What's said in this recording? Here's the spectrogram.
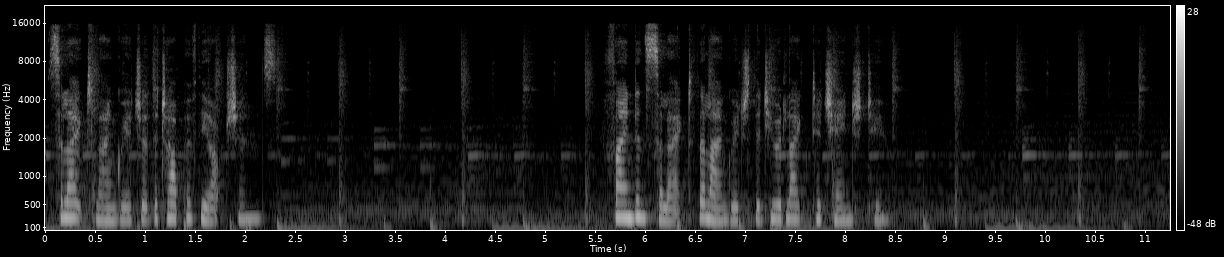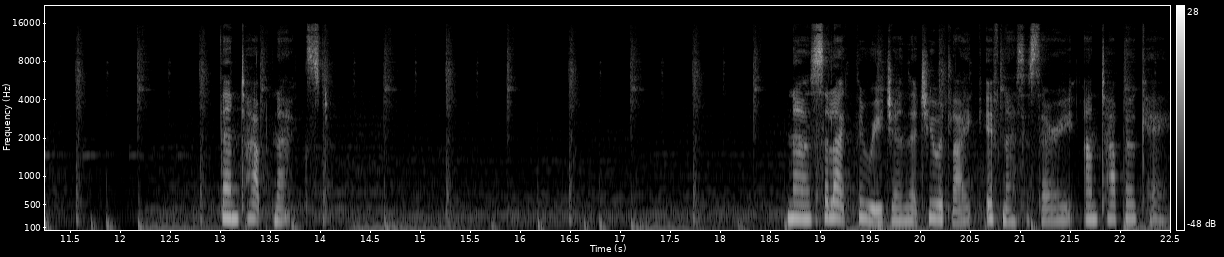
Select Language at the top of the options. Find and select the language that you would like to change to. Then tap Next. Now select the region that you would like if necessary and tap OK.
